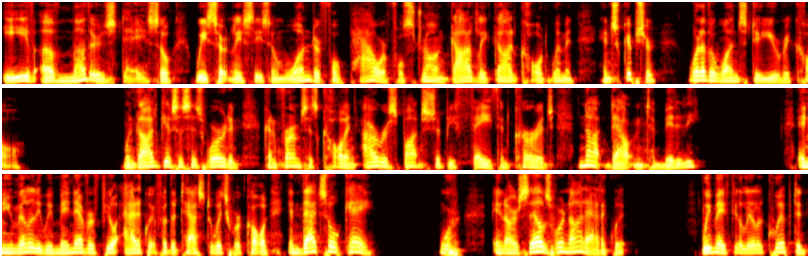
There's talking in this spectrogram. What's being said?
eve of Mother's Day. So we certainly see some wonderful, powerful, strong, godly, God called women in Scripture. What other ones do you recall? When God gives us His word and confirms His calling, our response should be faith and courage, not doubt and timidity. In humility, we may never feel adequate for the task to which we're called, and that's okay. We're, in ourselves, we're not adequate. We may feel ill equipped and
